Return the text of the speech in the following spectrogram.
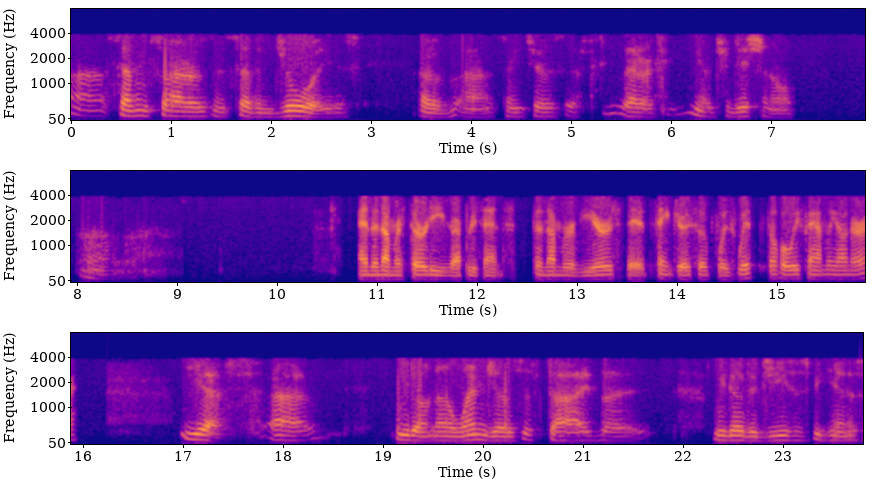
uh, seven sorrows and seven joys of uh, Saint Joseph that are you know traditional. Uh, and the number thirty represents the number of years that Saint Joseph was with the Holy Family on earth. Yes, uh, we don't know when Joseph died, but we know that Jesus began his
